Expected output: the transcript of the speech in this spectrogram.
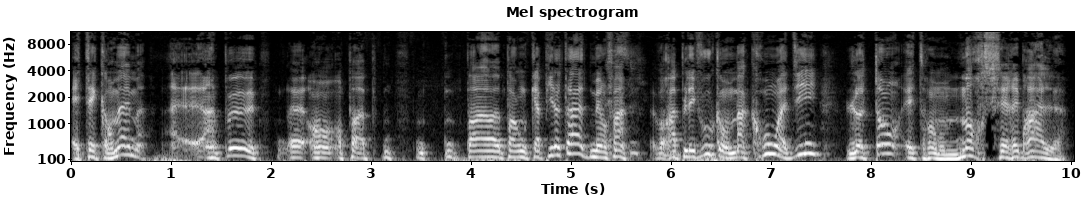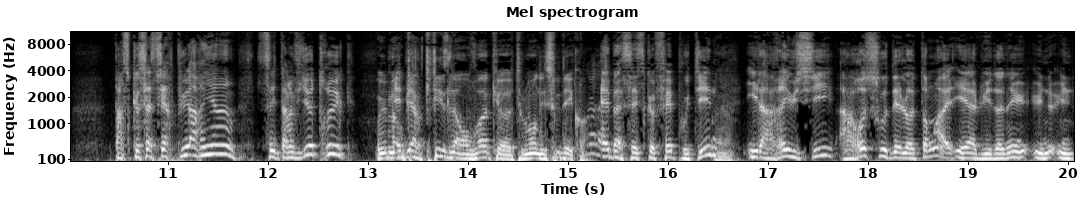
était quand même euh, un peu euh, en, en- pas, pas, pas en capilotade, mais enfin, rappelez-vous quand Macron a dit l'OTAN est en mort cérébrale. Parce que ça sert plus à rien. C'est un vieux truc. Oui, mais eh en bien, de crise, là, on voit que tout le monde est soudé, quoi. eh ben, c'est ce que fait Poutine. Voilà. Il a réussi à ressouder l'OTAN et à lui donner une, une,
